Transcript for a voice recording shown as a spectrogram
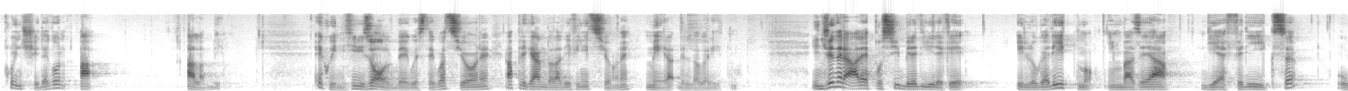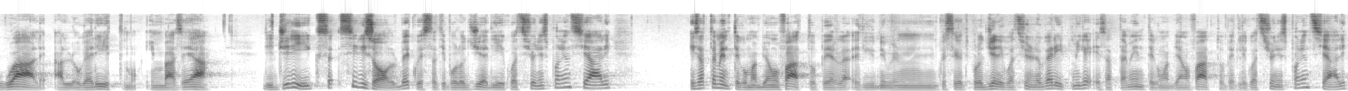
coincide con a alla b. E quindi si risolve questa equazione applicando la definizione mera del logaritmo. In generale è possibile dire che il logaritmo in base a di f di x uguale al logaritmo in base a di g di x si risolve questa tipologia di equazioni esponenziali esattamente come abbiamo fatto per questa tipologia di equazioni logaritmiche, esattamente come abbiamo fatto per le equazioni esponenziali,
